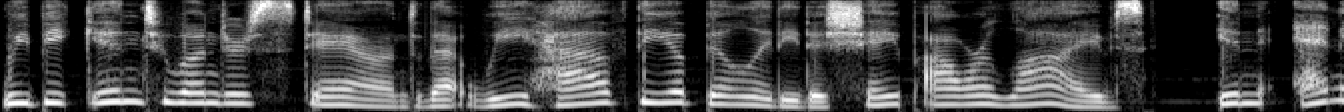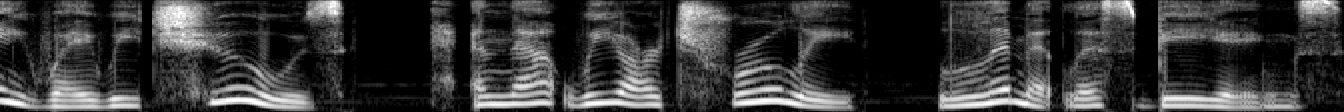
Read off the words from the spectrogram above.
We begin to understand that we have the ability to shape our lives in any way we choose, and that we are truly limitless beings.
